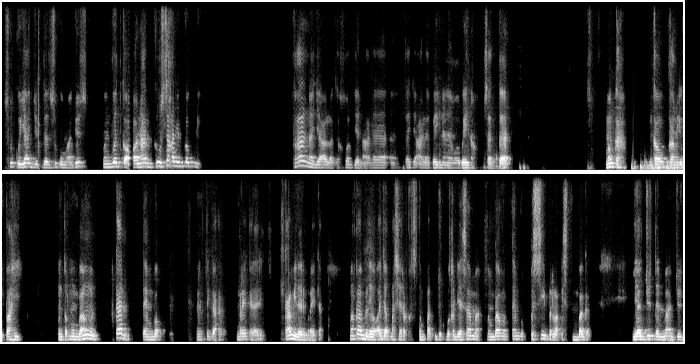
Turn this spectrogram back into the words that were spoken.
suku Ya'juj dan suku Ma'juj membuat keonaran, kerusakan di muka bumi. Fal naja'alaka khurjan ala taja'ala bainana wa bainahum sadda maukah engkau kami upahi untuk membangunkan tembok mencegah mereka dari kami dari mereka. Maka beliau ajak masyarakat setempat untuk bekerja sama membangun tembok besi berlapis tembaga. Yajud dan Majud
